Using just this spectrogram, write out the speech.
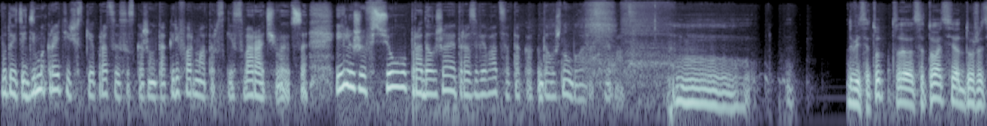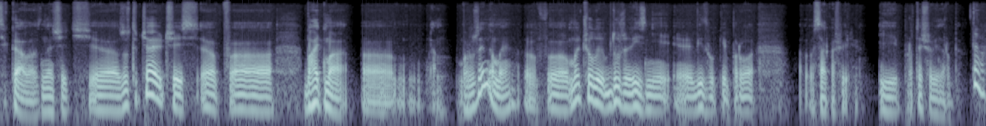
вот эти демократические процессы, скажем так, реформаторские сворачиваются? Или же все продолжает развиваться так, как должно было развиваться? М, Дивіться, тут е, ситуація дуже цікава. Значить, е, зустрічаючись е, в е, багатьма е, там, грузинами, ми чули дуже різні е, відгуки про Саакашвілі і про те, що він робив. Так,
